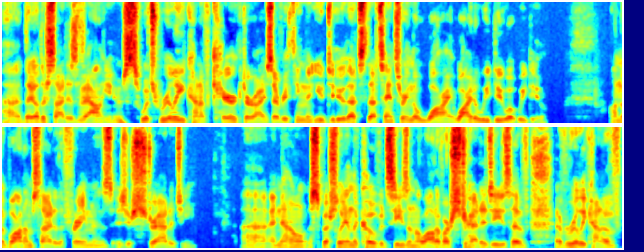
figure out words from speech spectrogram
Uh, the other side is values, which really kind of characterize everything that you do. That's that's answering the why. Why do we do what we do? On the bottom side of the frame is is your strategy. Uh, and now, especially in the COVID season, a lot of our strategies have have really kind of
